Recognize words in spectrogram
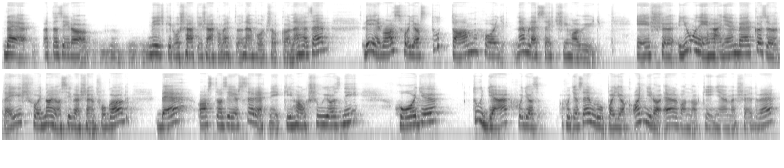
de hát azért a négy kilós hátizsákom ettől nem volt sokkal nehezebb. Lényeg az, hogy azt tudtam, hogy nem lesz egy sima ügy. És jó néhány ember közölte is, hogy nagyon szívesen fogad, de azt azért szeretnék kihangsúlyozni, hogy tudják, hogy az, hogy az európaiak annyira el vannak kényelmesedve,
